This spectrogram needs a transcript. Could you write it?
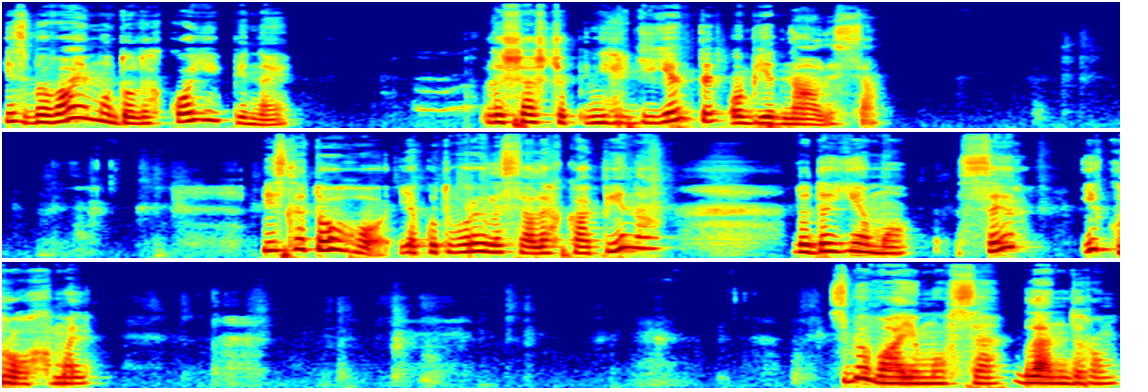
І збиваємо до легкої піни. Лише щоб інгредієнти об'єдналися. Після того, як утворилася легка піна, додаємо сир і крохмаль. Збиваємо все блендером.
